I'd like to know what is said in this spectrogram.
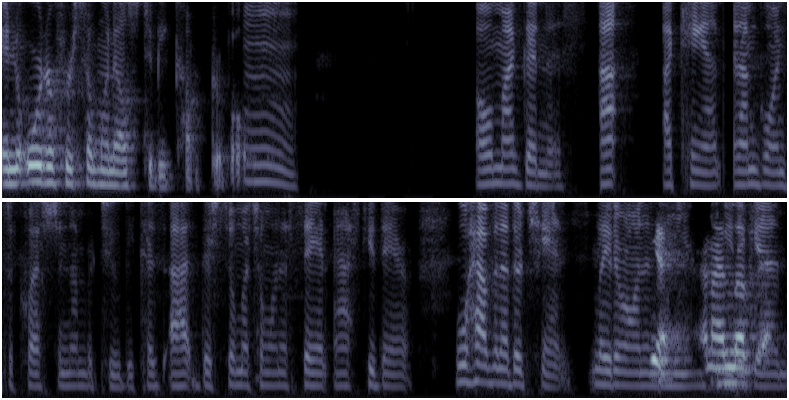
in order for someone else to be comfortable. Mm. Oh my goodness. I, I can't. And I'm going to question number two because I, there's so much I want to say and ask you there. We'll have another chance later on. In yes, and I love again.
